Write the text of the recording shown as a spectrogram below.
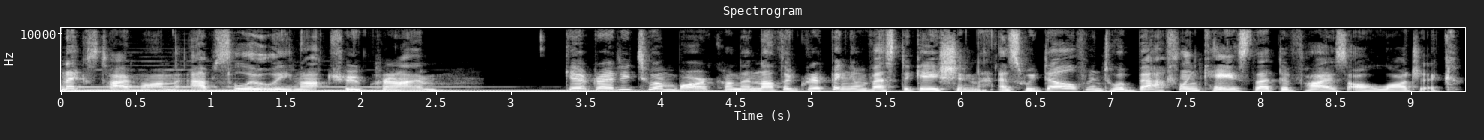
Next time on Absolutely Not True Crime. Get ready to embark on another gripping investigation as we delve into a baffling case that defies all logic.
